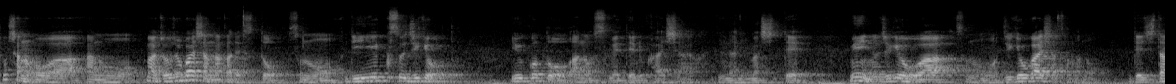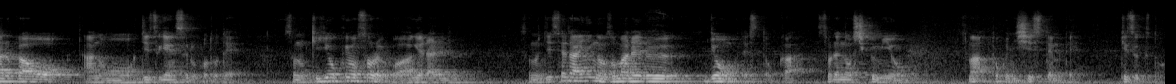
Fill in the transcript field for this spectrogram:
当社の方はあの、まあ、上場会社の中ですとその DX 事業ということをあの進めている会社になりましてメインの事業はその事業会社様のデジタル化をあの実現することでその企業競争力を上げられるその次世代に望まれる業務ですとかそれの仕組みを、まあ、特にシステムで築くと。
